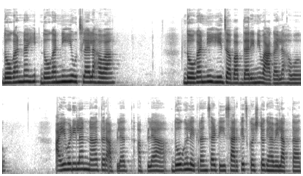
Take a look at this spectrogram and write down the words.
दोघांनाही दोघांनीही उचलायला हवा. दोघांनीही जबाबदारीने वागायला हवं. आईवडिलांना तर आपल्या आपल्या दोघं लेकरांसाठी सारखेच कष्ट घ्यावे लागतात.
